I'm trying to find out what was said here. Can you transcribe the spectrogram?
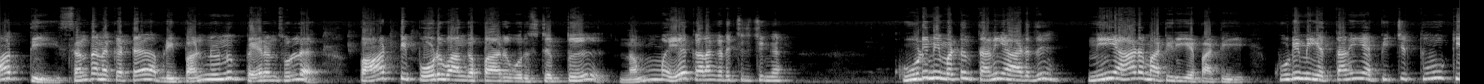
ஆத்தி சந்தனக்கட்ட அப்படி பண்ணுன்னு பேரன் சொல்ல பாட்டி போடுவாங்க பாரு ஒரு ஸ்டெப்பு நம்மையே கலங்கடிச்சிருச்சுங்க. குடுமி மட்டும் தனி ஆடுது நீ ஆட மாட்டீரியே பாட்டி. குடுமிய தனியா பிச்சு தூக்கி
